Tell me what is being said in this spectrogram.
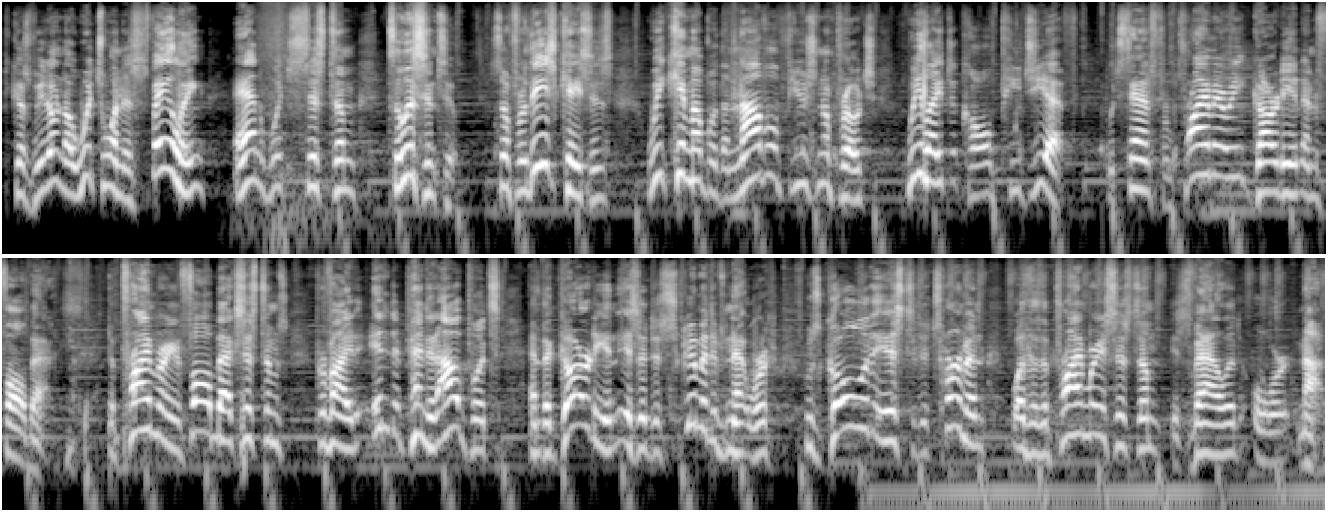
because we don't know which one is failing and which system to listen to. So, for these cases, we came up with a novel fusion approach we like to call PGF which stands for primary, guardian, and fallback. The primary and fallback systems provide independent outputs, and the guardian is a discriminative network whose goal it is to determine whether the primary system is valid or not.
